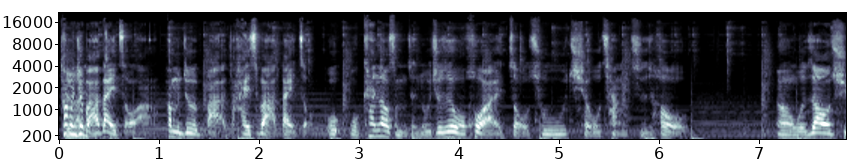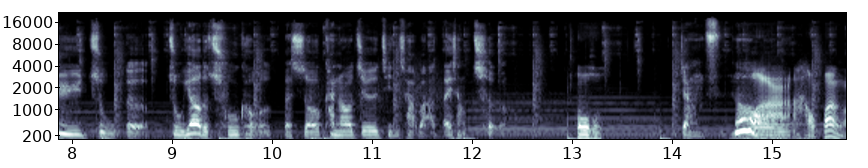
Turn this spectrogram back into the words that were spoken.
他们就把他带走啊，他们就把还是把他带走。我我看到什么程度，就是我后来走出球场之后，嗯，我绕去主的主要的出口的时候，看到就是警察把他带上车，哦，这样子。哇，好棒哦！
